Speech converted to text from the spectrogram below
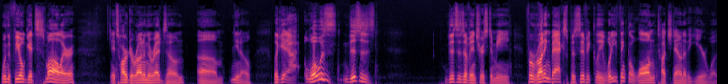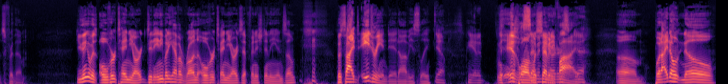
When the field gets smaller, it's hard to run in the red zone. Um, you know, like what was this is this is of interest to me for running back specifically. What do you think the long touchdown of the year was for them? Do you think it was over ten yards? Did anybody have a run over ten yards that finished in the end zone? Besides Adrian did, obviously. yeah, he had a His long was 70-yarders. seventy-five. Yeah. Um, but I don't know.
